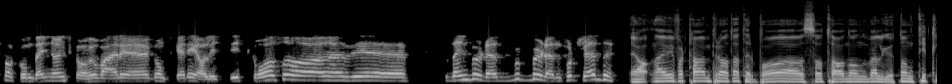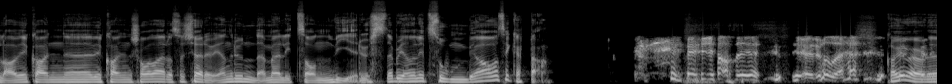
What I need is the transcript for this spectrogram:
snakker om den. og Den skal jo være eh, ganske realistisk òg, så, eh, vi, den burde, burde en fått sett. Ja, nei, Vi får ta en prat etterpå så ta noen, velge ut noen titler vi kan, eh, vi kan se der, og så kjører vi en runde med litt sånn virus. Det blir jo litt zombier òg, sikkert. da. ja, det, det gjør jo det. Hva gjør du,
